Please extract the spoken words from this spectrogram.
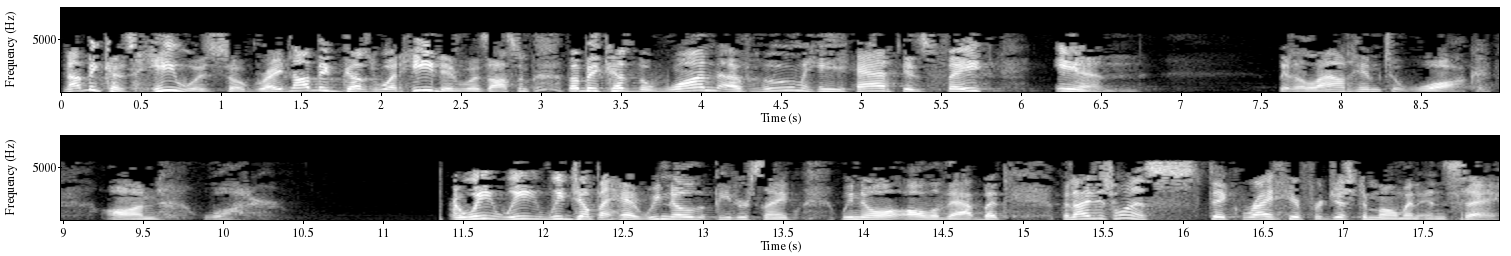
Not because he was so great, not because what he did was awesome, but because the one of whom he had his faith in that allowed him to walk on water. And we, we, we jump ahead. We know that Peter sank. We know all of that. But, but I just want to stick right here for just a moment and say,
